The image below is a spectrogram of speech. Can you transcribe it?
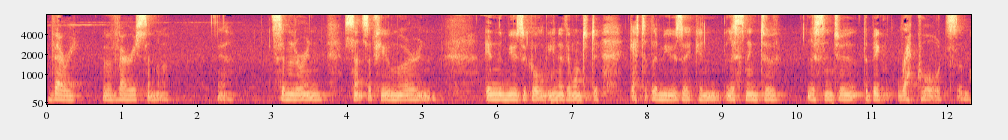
Very, very similar. Yeah. Similar in sense of humour and in the musical, you know, they wanted to get at the music and listening to listening to the big records and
